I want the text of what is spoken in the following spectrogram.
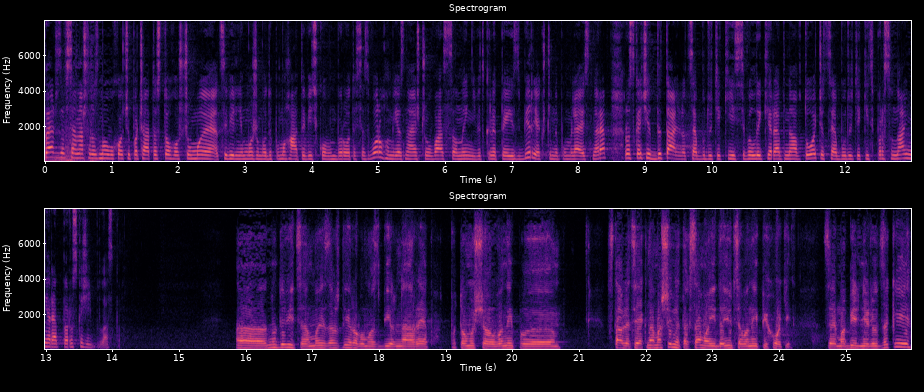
Перш за все, нашу розмову хочу почати з того, що ми цивільні можемо допомагати військовим боротися з ворогом. Я знаю, що у вас нині відкритий збір, якщо не помиляюсь, на реп. Розкажіть детально, це будуть якісь великі реп на авто, чи це будуть якісь персональні репи? Розкажіть, будь ласка. Е, ну, дивіться, ми завжди робимо збір на реп, тому що вони е, ставляться як на машини, так само і даються вони піхоті. Це мобільні рюкзаки,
